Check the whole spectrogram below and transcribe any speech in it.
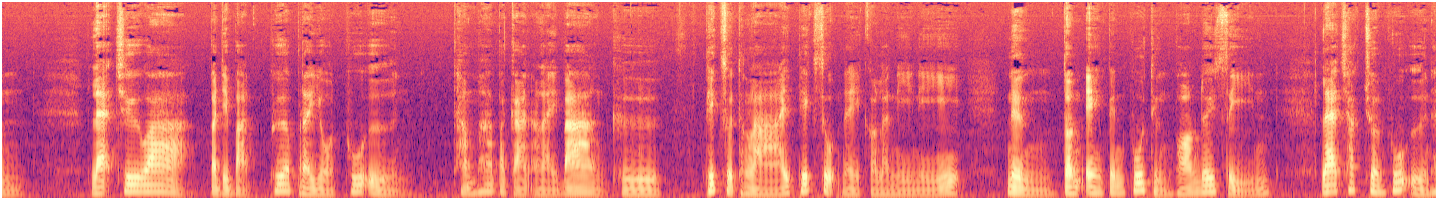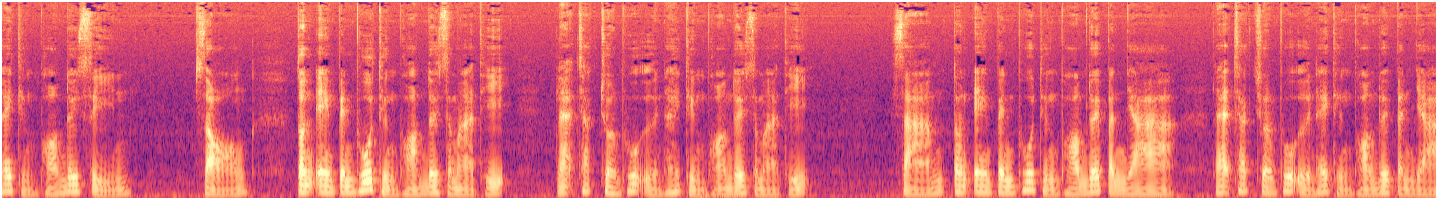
น และชื่อว่าปฏิบัติเพื่อประโยชน์ผู้อื่นทำห้าประการอะไรบ้าง คือ ภิกษุทั้งหลายภิกษุในกรณีนี้ 1. ตนเองเป็นผู้ถึงพร้อมด้วยศีล และชักชวนผู้อื่นให้ถึงพร้อมด้วยศีล 2. ตนเองเป็นผู้ถึงพร้อมด้วยสมาธิ และชักชวนผู้อื่นให้ถึงพร้อมด้วยสมาธิ 3. ตนเองเป็นผู้ถึงพร้อมด้วยปัญญา และชักชวนผู้อื่นให้ถึงพร้อมด้วยปัญญา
